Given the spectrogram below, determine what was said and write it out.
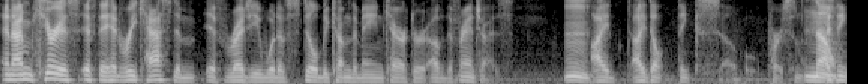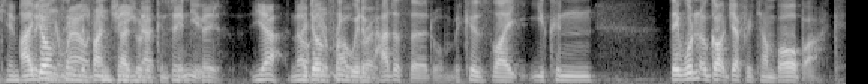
and I'm curious if they had recast him, if Reggie would have still become the main character of the franchise. Hmm. I I don't think so personally. No. I think him. I don't think the franchise would have continued. Yeah, no, I don't think we'd have had a third one because, like, you can. They wouldn't have got Jeffrey Tambor back,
